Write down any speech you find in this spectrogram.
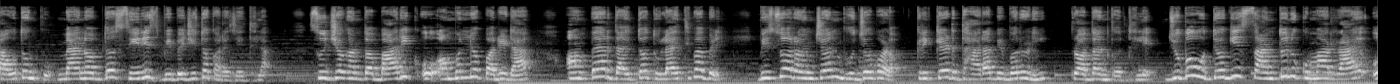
ରାଉତଙ୍କୁ ମ୍ୟାନ୍ ଅଫ୍ ଦ ସିରିଜ୍ ବିବେଚିତ କରାଯାଇଥିଲା। ସୂର୍ଯ୍ୟକାନ୍ତ ବାରିକ ଓ ଅମୂଲ୍ୟ ପରିଡ଼ା ଅମ୍ପାୟାର ଦାୟିତ୍ୱ ତୁଲାଇଥିବା ବେଳେ ବିଶ୍ୱରଞ୍ଜନ ଭୁଜବଳ କ୍ରିକେଟ ଧାରା ବିବରଣୀ ପ୍ରଦାନ କରିଥିଲେ। ଯୁବ ଉଦ୍ୟୋଗୀ ଶାନ୍ତନୁ କୁମାର ରାୟ ଓ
